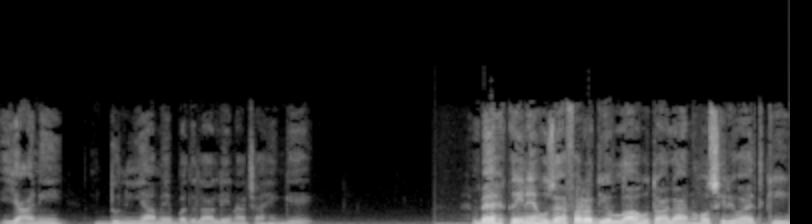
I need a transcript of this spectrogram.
یعنی دنیا میں بدلہ لینا چاہیں گے۔ بحقی نے حضیفہ رضی اللہ تعالیٰ عنہ سے روایت کی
